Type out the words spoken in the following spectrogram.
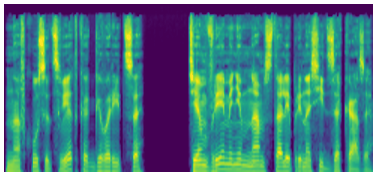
На вкус и цвет, как говорится. Тем временем нам стали приносить заказы.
